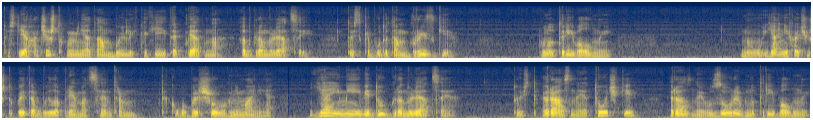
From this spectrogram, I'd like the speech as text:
То есть я хочу, чтобы у меня там были какие-то пятна от грануляции. То есть как будто там брызги внутри волны. Ну, я не хочу, чтобы это было прямо центром такого большого внимания. Я имею в виду грануляция. То есть разные точки, разные узоры внутри волны.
